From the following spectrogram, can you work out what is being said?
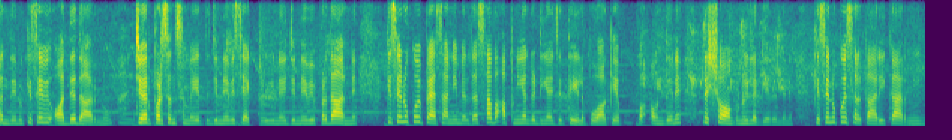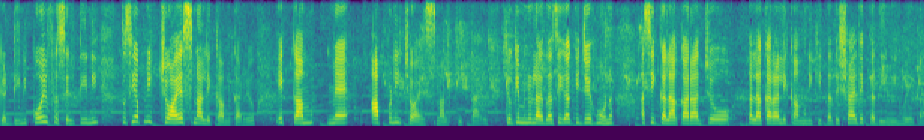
ਬੰਦੇ ਨੂੰ ਕਿਸੇ ਵੀ ਅਹੁਦੇਦਾਰ ਨੂੰ ਚੇਅਰਪਰਸਨ ਸਮੇਤ ਜਿੰਨੇ ਵੀ ਸੈਕਟਰੀ ਨੇ ਜਿੰਨੇ ਵੀ ਪ੍ਰਧਾਨ ਨੇ ਕਿਸੇ ਨੂੰ ਕੋਈ ਪੈਸਾ ਨਹੀਂ ਮਿਲਦਾ। ਸਭ ਆਪਣੀਆਂ ਗੱਡੀਆਂ 'ਚ ਤੇਲ ਪਵਾ ਕੇ ਆਉਂਦੇ ਨੇ ਤੇ ਸ਼ੌਂਕ ਨੂੰ ਹੀ ਲੱਗੇ ਰਹਿੰਦੇ ਨੇ। ਕਿਸੇ ਨੂੰ ਕੋਈ ਸਰਕਾਰੀ ਘਰ ਨਹੀਂ ਗੱਡੀ ਨਹੀਂ ਕੋਈ ਫੈਸਿਲਿਟੀ ਨਹੀਂ। ਤੁਸੀਂ ਆਪਣੀ ਚੋਇਸ ਨਾਲ ਇਹ ਕੰਮ ਕਰ ਰਹੇ ਹੋ। ਇਹ ਕੰਮ ਮੈਂ ਆਪਣੀ ਚੋਇਸ ਨਾਲ ਕੀਤਾ ਹੈ। ਕਿਉਂਕਿ ਮੈਨੂੰ ਲੱਗਦਾ ਸੀਗਾ ਕਿ ਜੇ ਹੁਣ ਅਸੀਂ ਕਲਾਕਾਰਾਂ 'ਚੋਂ ਕਲਾਕਾਰਾਂ ਲਈ ਕੰਮ ਨਹੀਂ ਕੀਤਾ ਤੇ ਸ਼ਾਇਦ ਇਹ ਕਦੀ ਨਹੀਂ ਹੋਏਗਾ।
